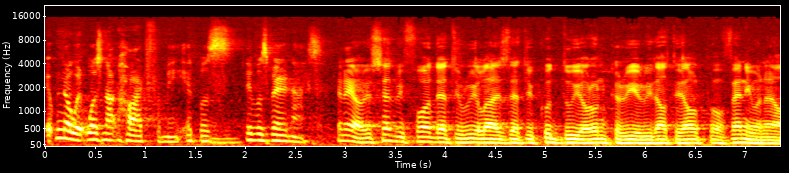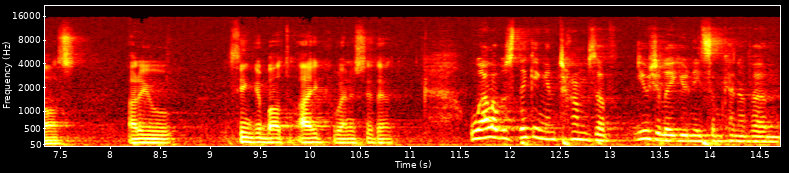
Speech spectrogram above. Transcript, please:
it no, it was not hard for me. It was, mm-hmm. it was very nice. Anyhow, you said before that you realized that you could do your own career without the help of anyone else. Are you thinking about Ike when you say that? Well, I was thinking in terms of usually you need some kind of um,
